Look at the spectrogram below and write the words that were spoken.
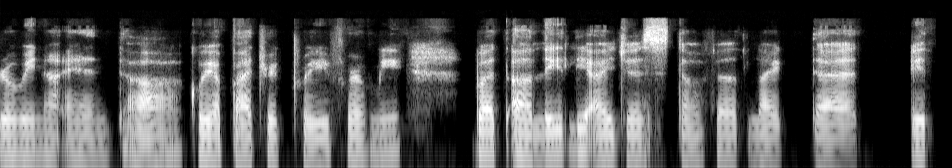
Rowena and uh Kuya Patrick pray for me, but uh lately I just uh, felt like that it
